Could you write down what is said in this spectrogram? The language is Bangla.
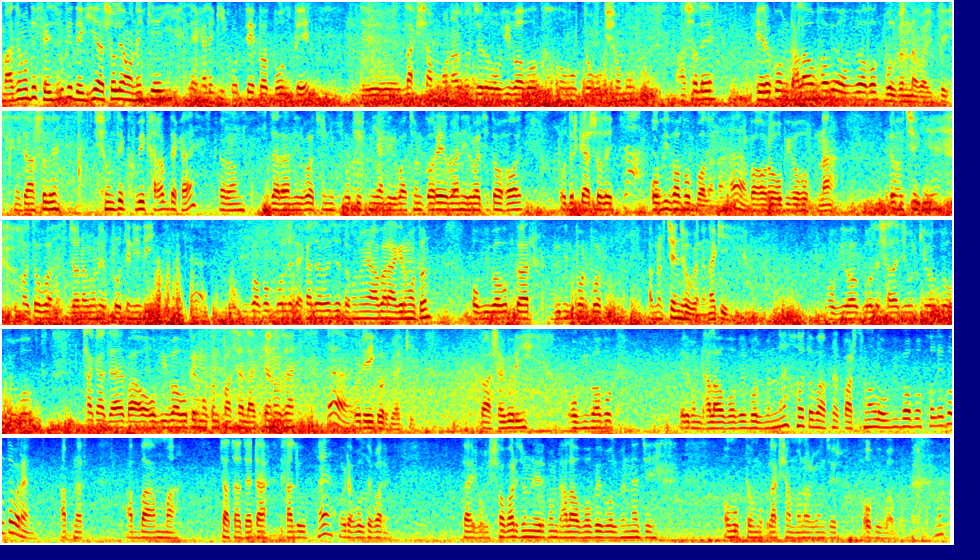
মাঝে মধ্যে ফেসবুকে দেখি আসলে অনেকেই লেখালেখি করতে বা বলতে যে লাকসাম মনারগঞ্জের অভিভাবক অমুক তমুক সমুক। আসলে এরকম ঢালাওভাবে অভিভাবক বলবেন না ভাই প্লিজ এটা আসলে শুনতে খুবই খারাপ দেখায়। কারণ যারা নির্বাচনী প্রতীক নিয়ে নির্বাচন করে বা নির্বাচিত হয়, ওদেরকে আসলে অভিভাবক বলে না হ্যাঁ বা ওরা অভিভাবক না। এটা হচ্ছে গিয়ে হয়তো বা জনগণের প্রতিনিধি হ্যাঁ অভিভাবক বললে দেখা যাবে যে তখন ওই আবার আগের মতন অভিভাবক তো আর দুই দিন পর পর আপনার চেঞ্জ হবে না, নাকি? অভিভাবক বলে সারা জীবন কীভাবে অভিভাবক থাকা যায় বা অভিভাবকের মতন পাশায় লাইফটানো যায় হ্যাঁ ওইটাই করবে আর কি। তো আশা করি অভিভাবক এরকম ঢালাওভাবে বলবেন না হয়তো বা আপনার পার্সোনাল অভিভাবক হলে বলতে পারেন, আপনার আব্বা, আম্মা, চাচা, জ্যাঠা, খালু হ্যাঁ ওটা বলতে পারেন। তাই বলি, সবার জন্য এরকম ঢালাওভাবে বলবেন না যে অমুক তমুক লাকসাম মনারগঞ্জের অভিভাবক হ্যাঁ।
